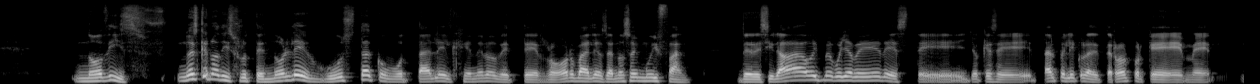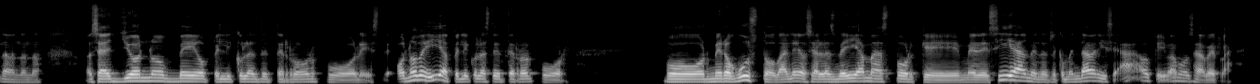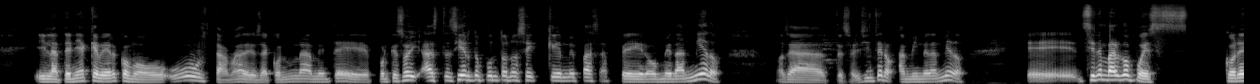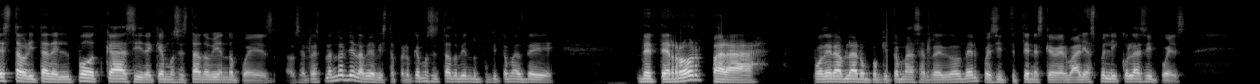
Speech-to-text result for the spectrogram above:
no dis no es que no disfrute, no le gusta como tal el género de terror, ¿vale? O sea, no soy muy fan de decir: "Ah, hoy me voy a ver, este, yo qué sé, tal película de terror porque me" no, no, no. O sea, yo no veo películas de terror por, este o no veía películas de terror por por mero gusto, ¿vale? O sea, las veía más porque me decían, me las recomendaban y dice, ah, ok, vamos a verla. Y la tenía que ver como, ¡uta madre! O sea, con una mente, porque soy, hasta cierto punto no sé qué me pasa, pero me dan miedo. O sea, te soy sincero, a mí me dan miedo. Eh, sin embargo, pues con esta ahorita del podcast y de que hemos estado viendo, pues, o sea, el resplandor ya lo había visto, pero que hemos estado viendo un poquito más de, de terror para poder hablar un poquito más alrededor de él, pues sí te tienes que ver varias películas y pues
